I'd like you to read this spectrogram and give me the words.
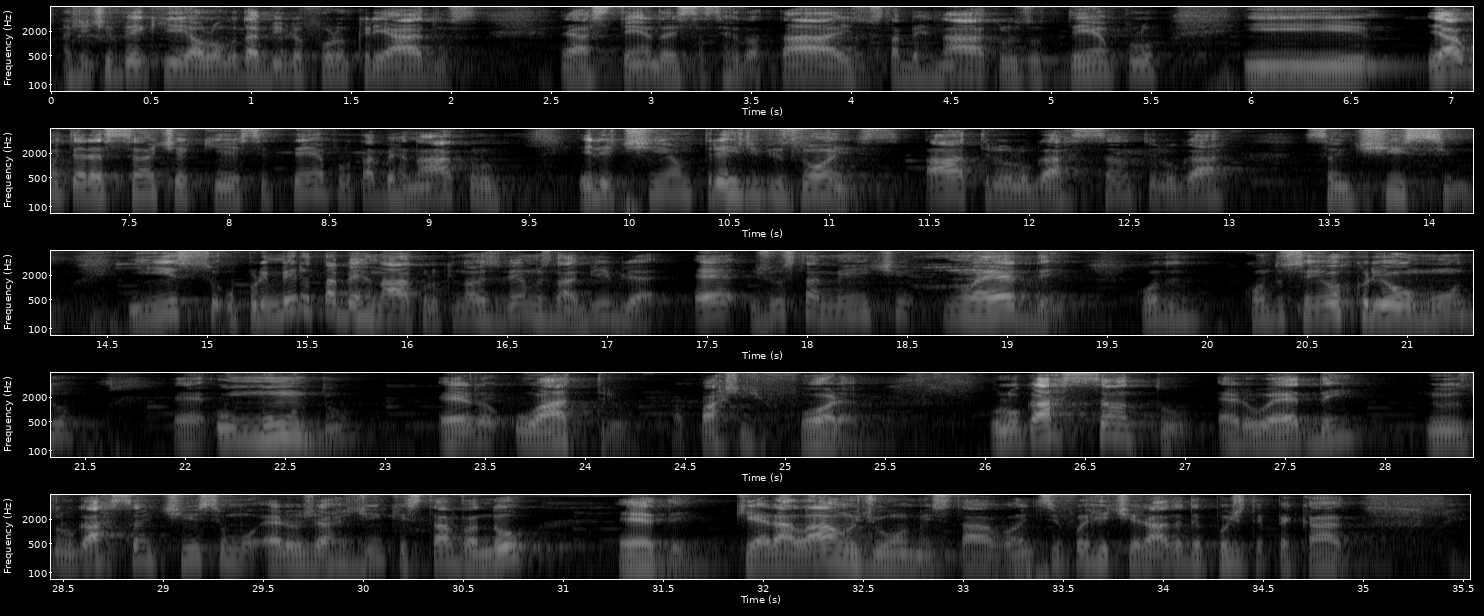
a gente vê que ao longo da Bíblia foram criados né, as tendas sacerdotais, os tabernáculos, o templo. E, e, algo interessante é que esse templo, o tabernáculo, ele tinha três divisões: átrio, lugar santo e lugar santíssimo. E isso, o primeiro tabernáculo que nós vemos na Bíblia é justamente no Éden. Quando, quando o Senhor criou o mundo, é, o mundo era o átrio, a parte de fora. O lugar santo era o Éden e o lugar santíssimo era o jardim que estava no Éden, que era lá onde o homem estava antes e foi retirado depois de ter pecado.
